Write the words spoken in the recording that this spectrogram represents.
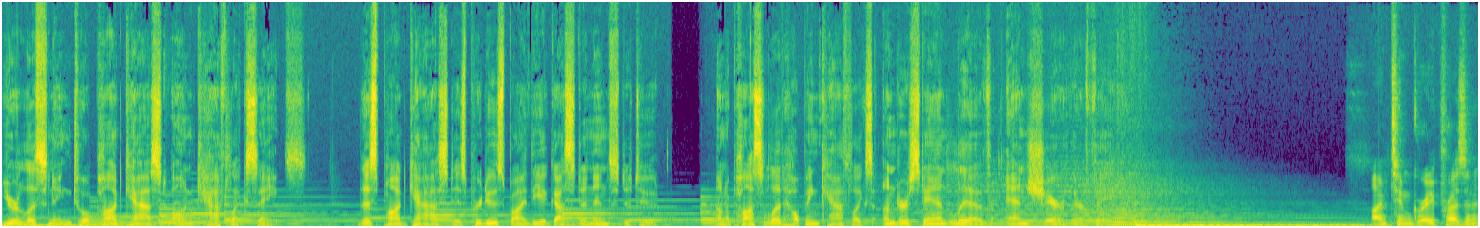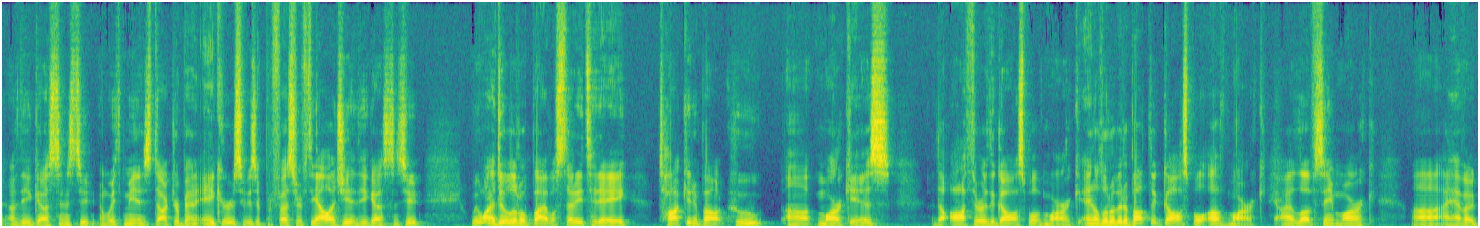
You're listening to a podcast on Catholic saints. This podcast is produced by the Augustine Institute, an apostolate helping Catholics understand, live, and share their faith. I'm Tim Gray, president of the Augustine Institute, and with me is Dr. Ben Akers, who's a professor of theology at the Augustine Institute. We want to do a little Bible study today, talking about who uh, Mark is, the author of the Gospel of Mark, and a little bit about the Gospel of Mark. I love St. Mark. Uh, I have a,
